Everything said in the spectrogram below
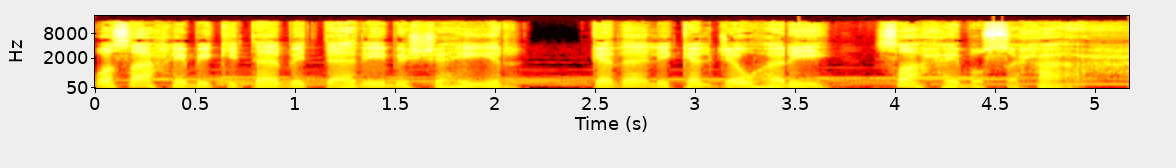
وصاحب كتاب التهذيب الشهير كذلك الجوهري صاحب الصحاح.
